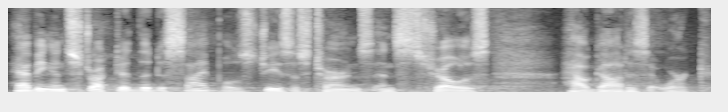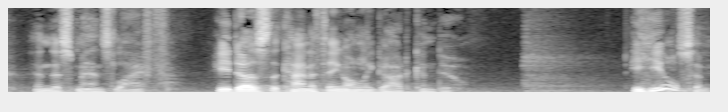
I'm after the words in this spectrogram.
Having instructed the disciples, Jesus turns and shows how God is at work in this man's life. He does the kind of thing only God can do. He heals him.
